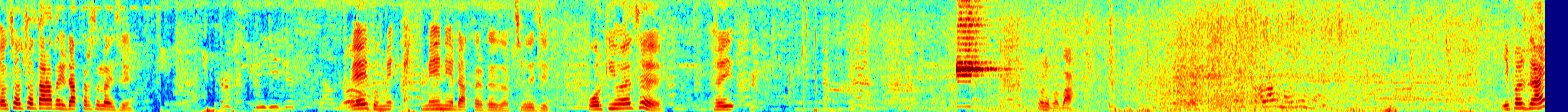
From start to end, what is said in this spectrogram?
চল চল চল, তাড়াতাড়ি ডাক্তার চলে আসে এই তো মেয়ে নিয়ে ডাক্তার কাছে যাচ্ছি, ওই যে। ওর কি হয়েছে? সেই ওরে বাবা। এপাশ যায়।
